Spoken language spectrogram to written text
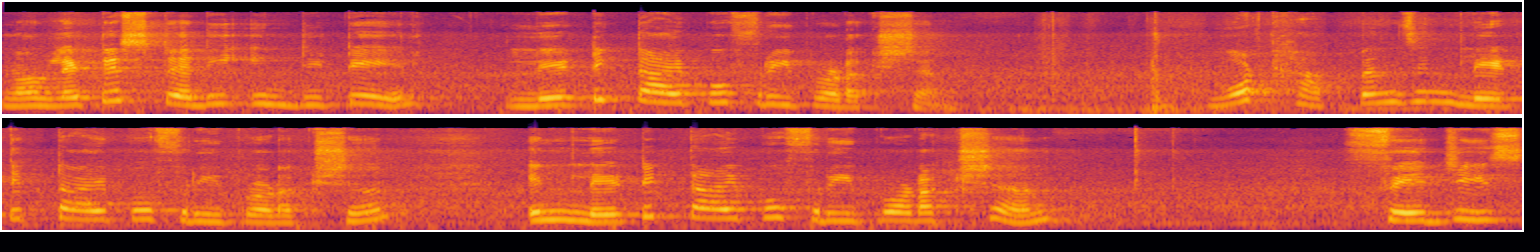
Now let us study in detail lytic type of reproduction. What happens in lytic type of reproduction? In lytic type of reproduction phages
